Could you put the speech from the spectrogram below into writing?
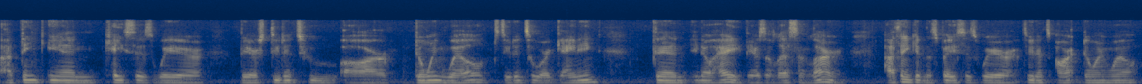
I think in cases where there are students who are doing well, students who are gaining, then, you know, hey, there's a lesson learned. I think in the spaces where students aren't doing well,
